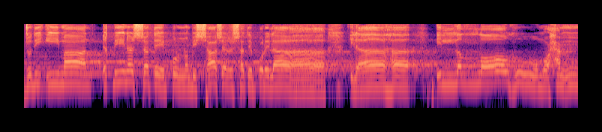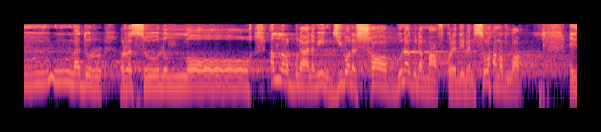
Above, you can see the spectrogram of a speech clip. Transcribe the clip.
যদি ইমান একদিনের সাথে, পূর্ণ বিশ্বাসের সাথে পড়েলা ইলাহা ইল্লাল্লাহু মুহাম্মাদুর রাসূলুল্লাহ। আল্লাহ রাব্বুল আলামিন জীবনের সব গুনাহগুলা মাফ করে দিবেন, সুবহানাল্লাহ। এই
